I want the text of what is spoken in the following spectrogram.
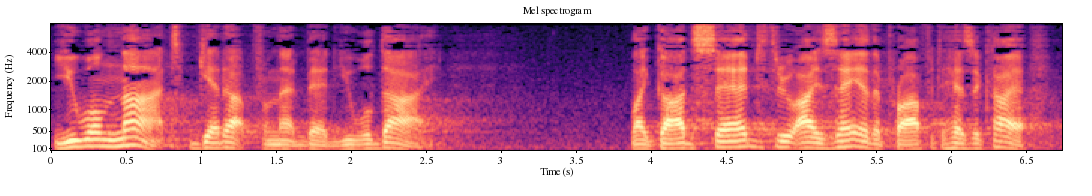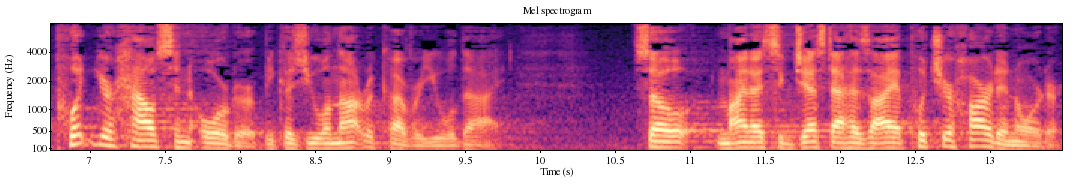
You will not get up from that bed. You will die. Like God said through Isaiah the prophet to Hezekiah, put your house in order because you will not recover. You will die. So, might I suggest, Ahaziah, put your heart in order.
